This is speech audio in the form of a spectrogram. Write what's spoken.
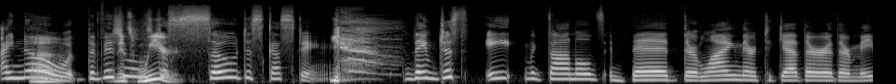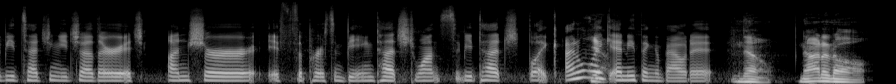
I know Uh, the visual is weird. so disgusting. Yeah. They've just ate McDonald's in bed. They're lying there together. They're maybe touching each other. It's unsure if the person being touched wants to be touched. Like I don't Yeah. like anything about it. No, not at all.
